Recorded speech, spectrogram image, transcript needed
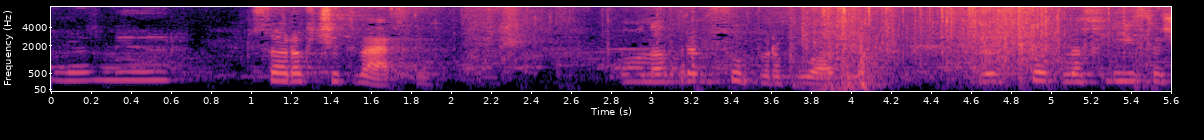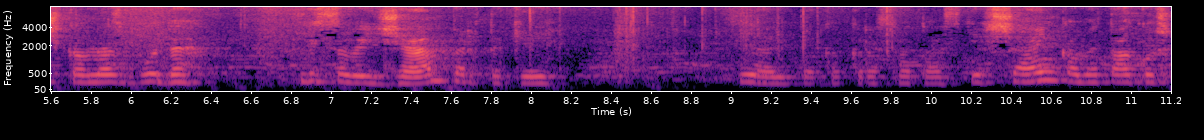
Розмір 44. Вона прям супер плотна. Наступна флісочка в нас буде флісовий джемпер такий. Гляньте, яка красота з кишеньками. Також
